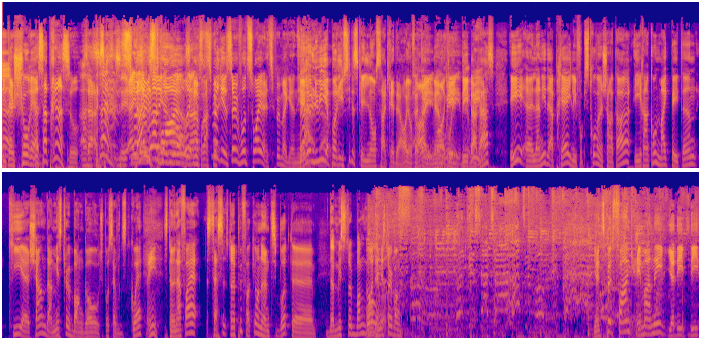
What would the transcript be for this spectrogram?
Il était chaud raide. ça prend ça. Ça- ça, ça- c'est- dans Ouais, si tu veux réussir, il faut que tu sois un petit peu magané. Mais là, lui, il n'a pas réussi parce qu'ils l'ont sacré dehors. Ils ont fait Ah, Hey, man, toi, oui, ben débarrasse. Et euh, l'année d'après, il faut qu'il se trouve un chanteur et il rencontre Mike Payton qui euh, chante dans Mr. Bungle. Je sais pas si ça vous dit de quoi. Oui. C'est une affaire. C'est un peu fucké. On a un petit bout euh, De Mr. Bungle? ouais, de Mr. Bungle. Il y a un petit peu de funk et donné, il y a des, des,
